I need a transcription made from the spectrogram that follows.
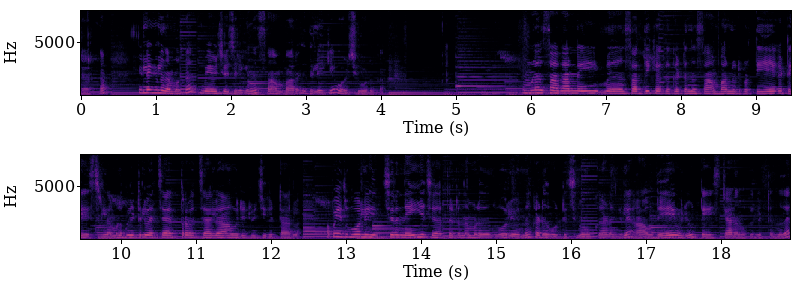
ചേർക്കാം. ഇല്ലെങ്കിൽ നമുക്ക് വേവിച്ച് വെച്ചിരിക്കുന്ന സാമ്പാർ ഇതിലേക്ക് ഒഴിച്ചു കൊടുക്കാം. നമ്മൾ സാധാരണ ഈ സദ്യക്കൊക്കെ കിട്ടുന്ന സാമ്പാറിന് ഒരു പ്രത്യേക ടേസ്റ്റില്ല നമ്മൾ വീട്ടിൽ വെച്ചാൽ എത്ര വെച്ചാലും ആ ഒരു രുചി കിട്ടാറില്ല. അപ്പോൾ ഇതുപോലെ ഇച്ചിരി നെയ്യ് ചേർത്തിട്ട് നമ്മൾ ഇതുപോലെ ഒന്ന് കടുക് പൊട്ടിച്ച് നോക്കുകയാണെങ്കിൽ ആ അതേ ഒരു ടേസ്റ്റാണ് നമുക്ക് കിട്ടുന്നത്.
